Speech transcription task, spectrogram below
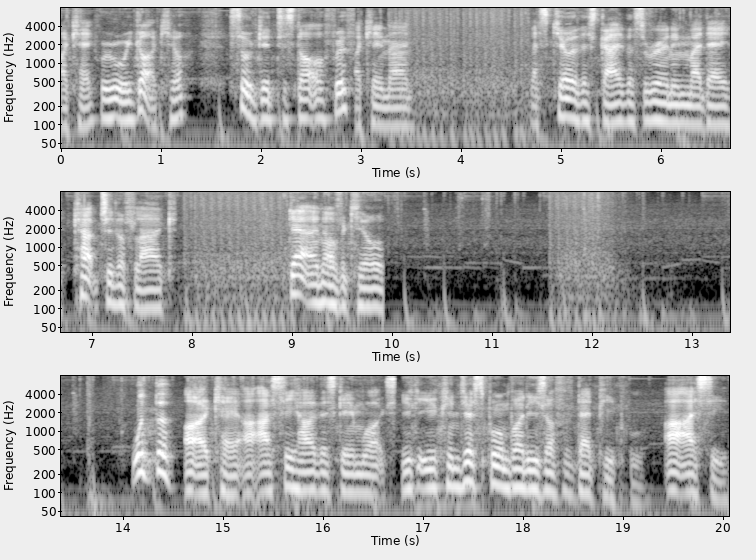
Okay, we we got a kill. So good to start off with. Okay, man. Let's kill this guy that's ruining my day. Capture the flag. Get another kill. What the? Oh, okay, I, I see how this game works. You, you can just spawn bodies off of dead people. Ah, I see.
